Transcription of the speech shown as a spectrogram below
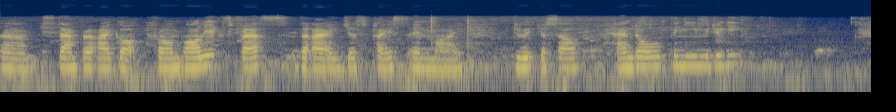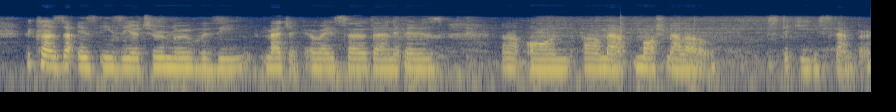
um, stamper I got from AliExpress that I just placed in my do-it-yourself handle thingy majiggy because that is easier to remove with the magic eraser than it is uh, on a ma marshmallow sticky stamper.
